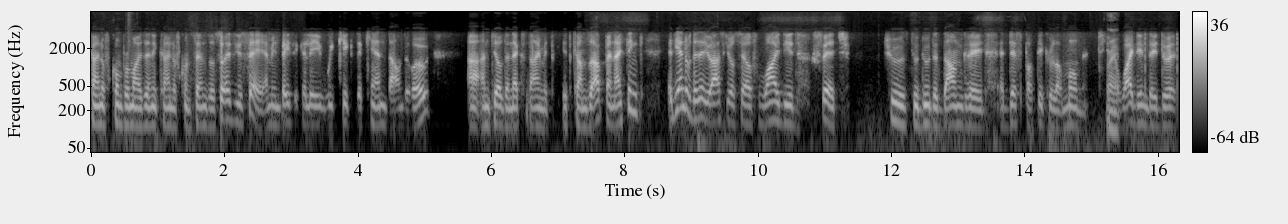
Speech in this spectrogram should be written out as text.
kind of compromise, any kind of consensus. So, as you say, I mean, basically, we kick the can down the road uh, until the next time it, it comes up. And I think at the end of the day, you ask yourself, why did Fitch choose to do the downgrade at this particular moment? You right. know, why didn't they do it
